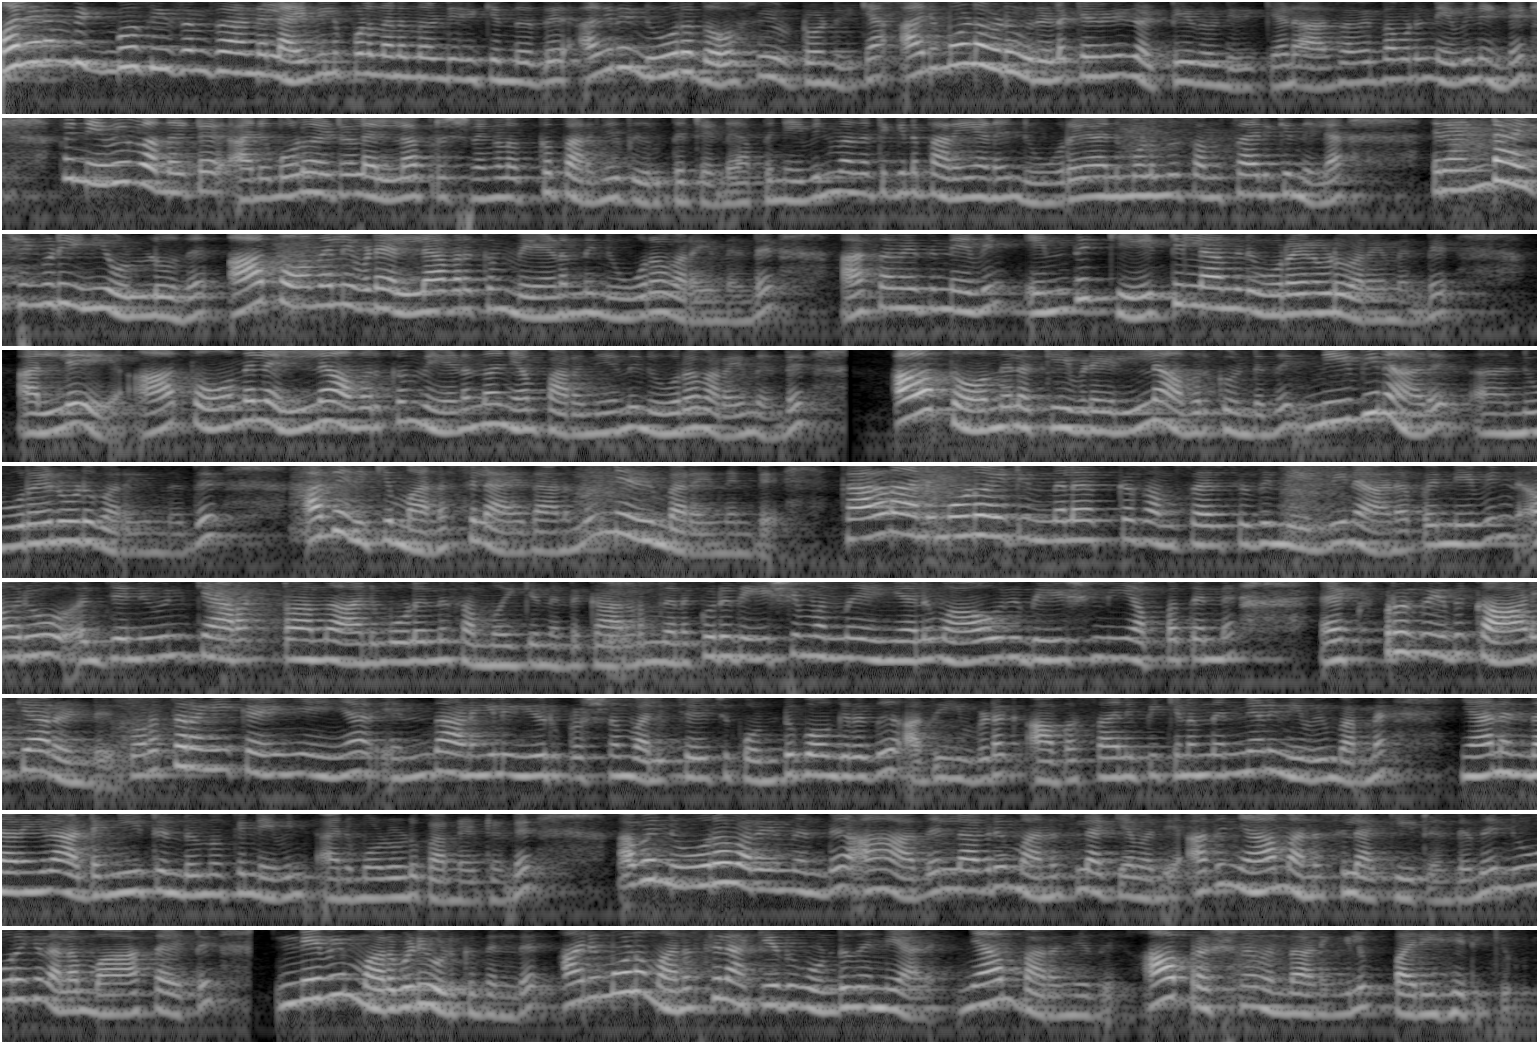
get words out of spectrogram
Malayalam big boss seasons ആണ് ലൈവിൽ ഇപ്പോൾ നടന്നുകൊണ്ടിരിക്കുന്നത് അങ്ങനെ നൂറ് ദോശ ഇട്ടുകൊണ്ടിരിക്കുക. അനുമോൾ അവിടെ ഉരുളക്കിഴങ്ങ് കട്ട് ചെയ്തുകൊണ്ടിരിക്കുകയാണ്. ആ സമയത്ത് നമ്മുടെ നെവിൻ ഉണ്ട്. അപ്പോൾ നെവിൻ വന്നിട്ട് അനുമോളുമായിട്ടുള്ള എല്ലാ പ്രശ്നങ്ങളൊക്കെ പറഞ്ഞ് തീർത്തിട്ടുണ്ട്. അപ്പോൾ നെവിൻ വന്നിട്ട് ഇങ്ങനെ പറയാണ് നൂറേ അനുമോളൊന്നും സംസാരിക്കുന്നില്ല. രണ്ടാഴ്ചയും കൂടി ഇനി ഉള്ളൂ എന്ന്. ആ തോന്നൽ ഇവിടെ എല്ലാവർക്കും വേണമെന്ന് നൂറ പറയുന്നുണ്ട്. ആ സമയത്ത് നെവിൻ എന്ത് കേട്ടില്ല എന്ന് നൂറേനോട് പറയുന്നുണ്ട്. അല്ലേ? ആ തോന്നൽ എല്ലാവർക്കും വേണമെന്നാണ് ഞാൻ പറഞ്ഞതെന്ന് നൂറ പറയുന്നുണ്ട്. ആ തോന്നലൊക്കെ ഇവിടെ എല്ലാവർക്കും ഉണ്ടെന്ന് നെവിനാണ് നൂറയിലോട് പറയുന്നത്. അതെനിക്ക് മനസ്സിലായതാണെന്നും നെവിൻ പറയുന്നുണ്ട്. കാരണം അനുമോളുമായിട്ട് ഇന്നലെയൊക്കെ സംസാരിച്ചത് നെവിനാണ്. അപ്പം നെവിൻ ഒരു ജെന്യുവിൻ ക്യാരക്ടറാണെന്ന് അനുമോളിനെ സംഭവിക്കുന്നുണ്ട് കാരണം നിനക്കൊരു ദേഷ്യം വന്നു കഴിഞ്ഞാലും ആ ഒരു ദേഷ്യം നീ അപ്പം തന്നെ എക്സ്പ്രസ് ചെയ്ത് കാണിക്കാറുണ്ട്. പുറത്തിറങ്ങി കഴിഞ്ഞ് കഴിഞ്ഞാൽ എന്താണെങ്കിലും ഈ ഒരു പ്രശ്നം വലിച്ചഴിച്ച് കൊണ്ടുപോകരുത്. അത് ഇവിടെ അവസാനിപ്പിക്കണം തന്നെയാണ് നെവിൻ പറഞ്ഞത്. ഞാൻ എന്താണെങ്കിലും അടങ്ങിയിട്ടുണ്ടെന്നൊക്കെ നെവിൻ അനുമോളോട് പറഞ്ഞിട്ടുണ്ട്. അപ്പോൾ നൂറ പറയുന്നുണ്ട് ആ അതെല്ലാവരും മനസ്സിലാക്കിയാൽ മതി. അത് ഞാൻ മനസ്സിലാക്കിയിട്ടുണ്ട്. നൂറയ്ക്ക് നല്ല മാസമായിട്ട് നെവി മറുപടി കൊടുക്കുന്നുണ്ട്. അനുമോൾ മനസ്സിലാക്കിയത് കൊണ്ട് തന്നെയാണ് ഞാൻ പറഞ്ഞത്. ആ പ്രശ്നം എന്താണെങ്കിലും പരിഹരിക്കും.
